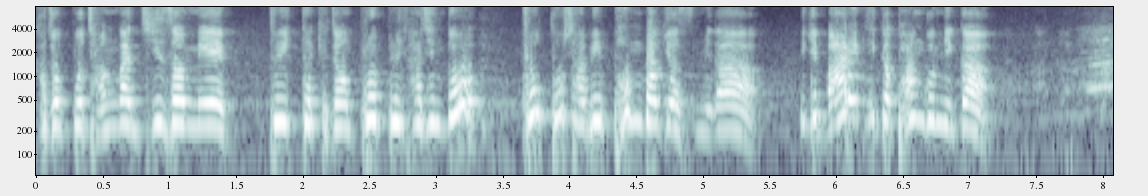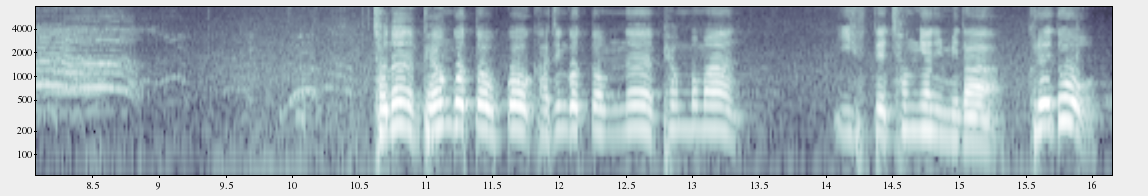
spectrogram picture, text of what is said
가족부 장관 진선미의 트위터 계정 프로필 사진도 포토샵이 범벅이었습니다. 이게 말입니까 방구입니까? 저는 배운 것도 없고 가진 것도 없는 평범한 20대 청년입니다. 그래도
